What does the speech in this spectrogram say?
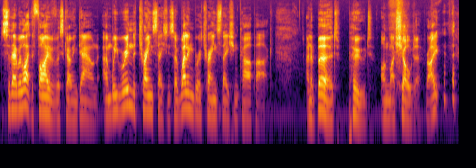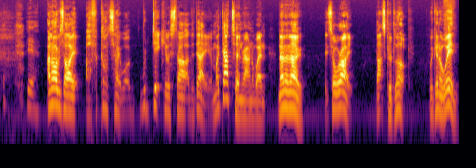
So there were like the five of us going down, and we were in the train station, so Wellingborough train station car park, and a bird pooed on my shoulder, right? yeah. And I was like, oh, for God's sake, what a ridiculous start of the day. And my dad turned around and went, no, no, no, it's all right. That's good luck. We're going to win.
